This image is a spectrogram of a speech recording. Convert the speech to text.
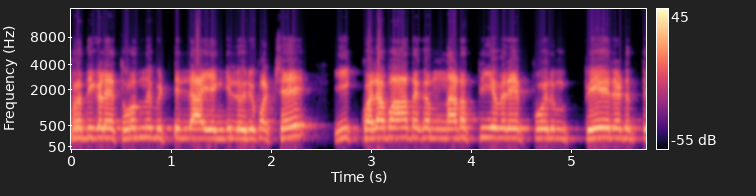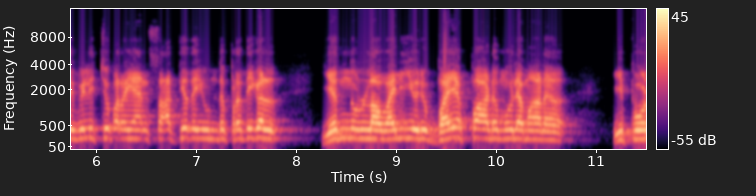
പ്രതികളെ തുറന്നു വിട്ടില്ല എങ്കിൽ ഒരു പക്ഷേ ഈ കൊലപാതകം നടത്തിയവരെ പോലും പേരെടുത്ത് വിളിച്ചു പറയാൻ സാധ്യതയുണ്ട് പ്രതികൾ. എന്നുള്ള വലിയൊരു ഭയപ്പാട് മൂലമാണ് ഇപ്പോൾ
